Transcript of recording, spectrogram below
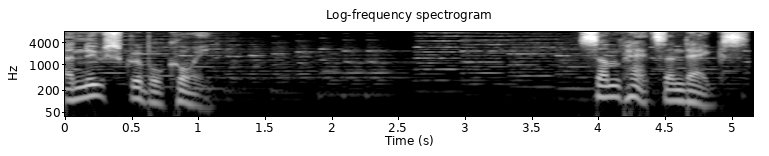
A new scribble coin. Some pets and eggs.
